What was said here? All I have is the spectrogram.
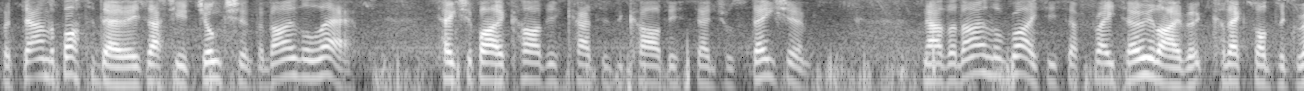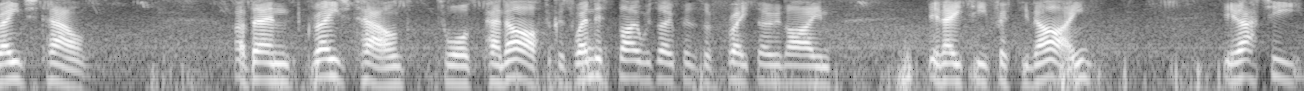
But down the bottom there is actually a junction. The line on the left takes you by a Cardiff Canton to Cardiff Central Station. Now the line on the right is the freight only line that connects onto Grangetown. And then Grangetown towards Penarth because when this line was opened as a freight only line in 1859 it actually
